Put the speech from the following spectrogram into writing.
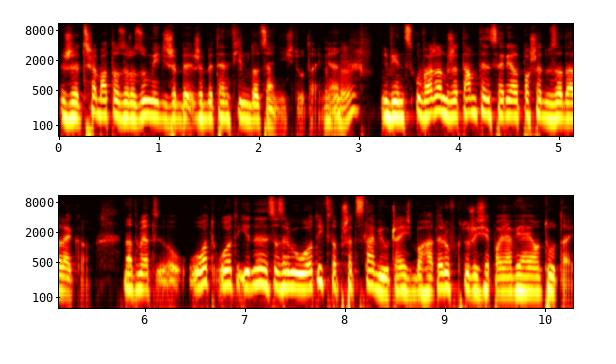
że trzeba to zrozumieć, żeby, żeby ten film docenić tutaj. Nie? Mhm. Więc uważam, że tamten serial poszedł za daleko. Natomiast what, what, jedyne, co zrobił What If, to przedstawił część bohaterów, którzy się pojawiają tutaj.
